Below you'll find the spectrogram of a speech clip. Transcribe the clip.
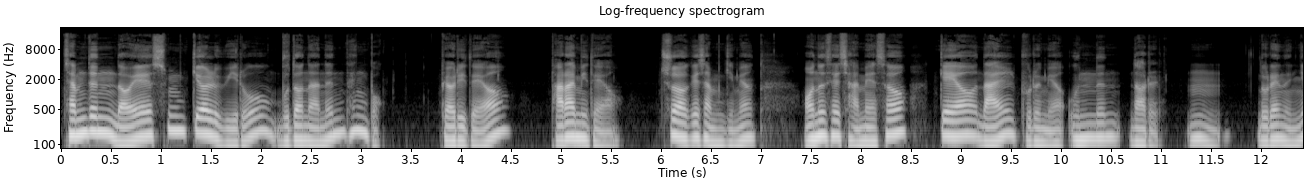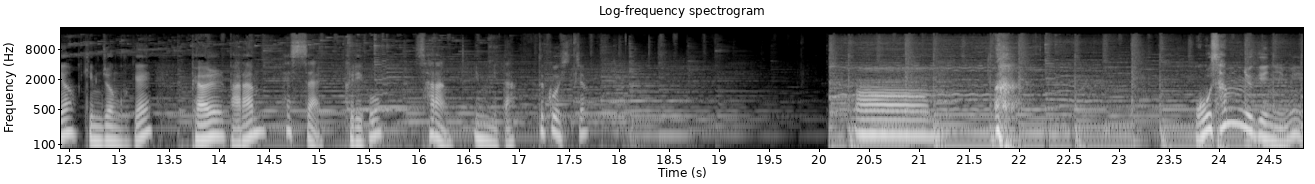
잠든 너의 숨결 위로 묻어나는 행복. 별이 되어 바람이 되어 추억에 잠기면 어느새 잠에서 깨어 날 부르며 웃는 너를. 음, 노래는요. 김종국의 별, 바람, 햇살, 그리고 사랑입니다. 듣고 오시죠. 어... 5362님이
